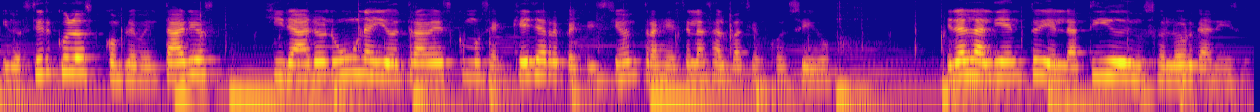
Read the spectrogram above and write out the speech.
y los círculos complementarios giraron una y otra vez como si aquella repetición trajese la salvación consigo. Era el aliento y el latido de un solo organismo.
